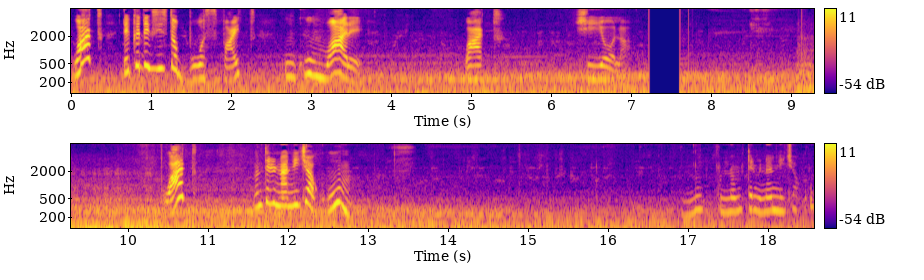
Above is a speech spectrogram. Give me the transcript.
What? De cât există boss fight? Un cu mare. What? Și eu ăla. What? Nu-am terminat nici acum. Nu, nu am terminat nici acum.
